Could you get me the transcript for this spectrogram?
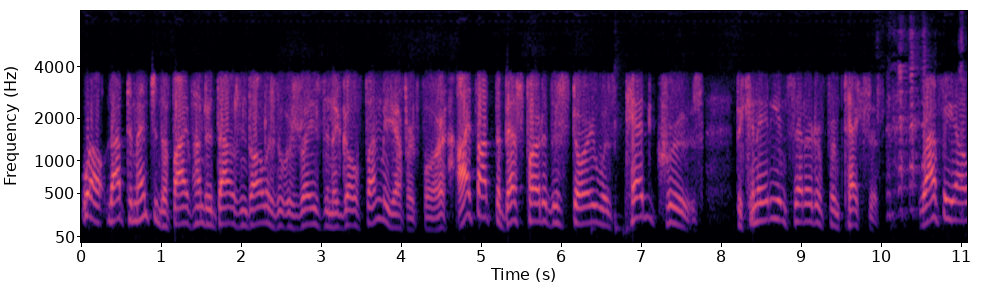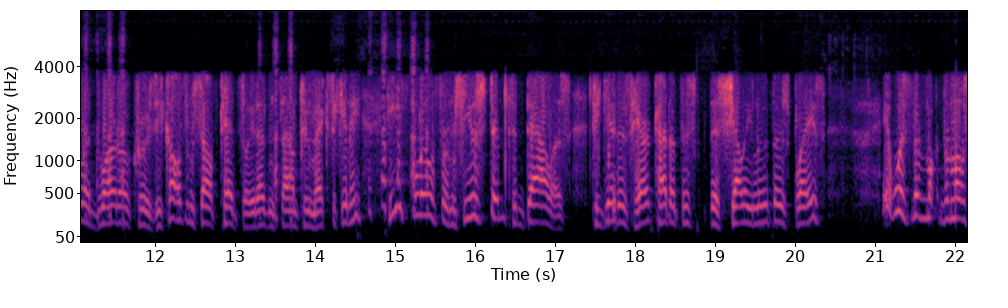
Well, not to mention the five hundred thousand dollars that was raised in a GoFundMe effort for her. I thought the best part of this story was Ted Cruz, the Canadian senator from Texas, Rafael Eduardo Cruz. He calls himself Ted, so he doesn't sound too Mexican-y. He flew from Houston to Dallas to get his haircut at this this Shelley Luther's place. It was the the most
